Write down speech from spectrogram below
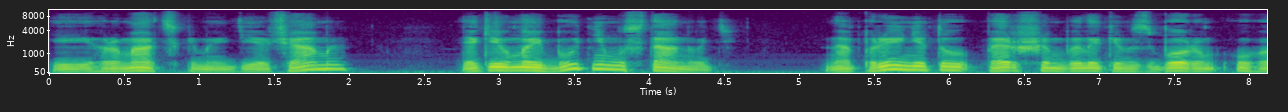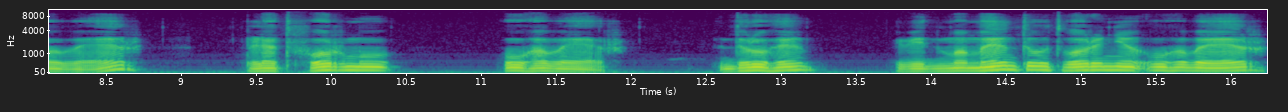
і громадськими діячами, які в майбутньому стануть на прийняту першим великим збором УГВР платформу УГВР. Друге, від моменту утворення УГВР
